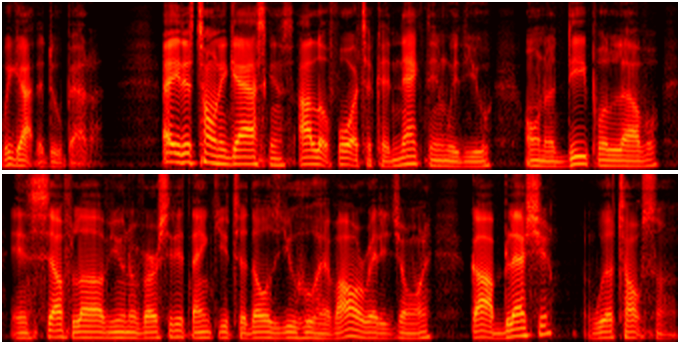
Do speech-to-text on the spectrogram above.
We got to do better. Hey, this is Tony Gaskins. I look forward to connecting with you on a deeper level in Self Love University. Thank you to those of you who have already joined. God bless you. We'll talk soon.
